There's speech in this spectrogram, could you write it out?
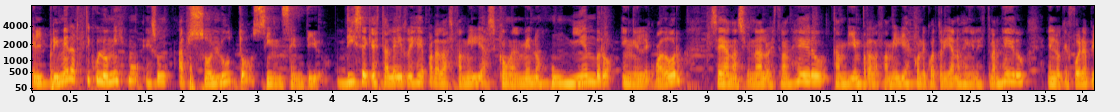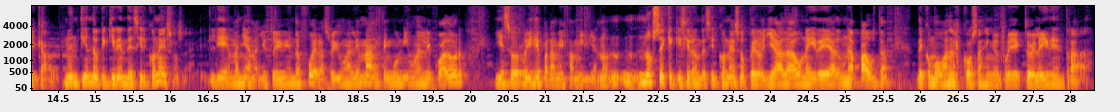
el primer artículo mismo es un absoluto sinsentido. Dice que esta ley rige para las familias con al menos un miembro en el Ecuador, sea nacional o extranjero, también para las familias con ecuatorianos en el extranjero, en lo que fuera aplicable. No entiendo qué quieren decir con eso. el día de mañana yo estoy viviendo afuera, soy un alemán, tengo un hijo en el Ecuador y eso rige para mi familia. No, sé qué quisieron decir con eso, pero ya da una idea, una pauta de cómo van las cosas en el proyecto de ley de entrada.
